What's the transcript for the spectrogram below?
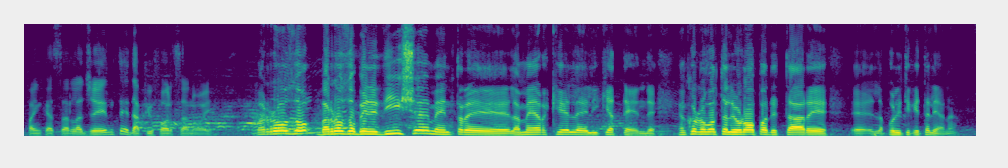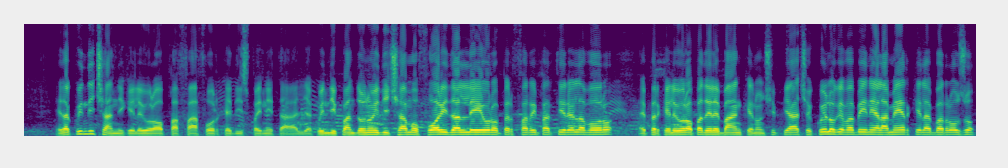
fa incazzare la gente e dà più forza a noi. Barroso, Barroso benedisce mentre la Merkel è lì che attende. È ancora una volta l'Europa a dettare eh, la politica italiana? È da 15 anni che l'Europa fa forca e disfa in Italia, quindi quando noi diciamo fuori dall'euro per far ripartire il lavoro è perché l'Europa delle banche non ci piace, quello che va bene alla Merkel e a Barroso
